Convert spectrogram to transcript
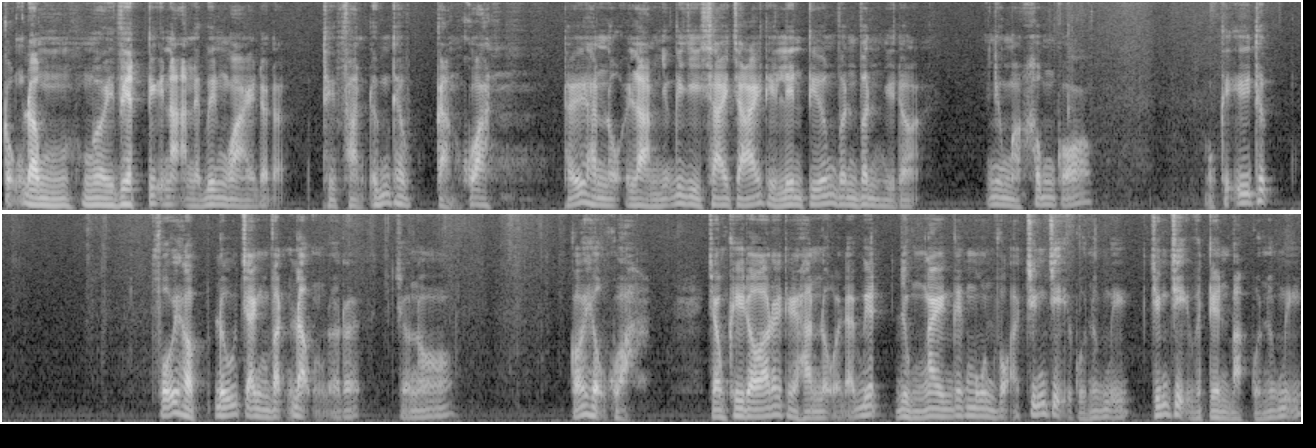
Cộng đồng người Việt tị nạn ở bên ngoài đó, đó thì phản ứng theo cảm quan. Thấy Hà Nội làm những cái gì sai trái thì lên tiếng vân vân gì đó. Nhưng mà không có một cái ý thức phối hợp đấu tranh vận động đó, đó cho nó có hiệu quả. Trong khi đó đấy thì Hà Nội đã biết dùng ngay cái môn võ chính trị của nước Mỹ, chính trị và tiền bạc của nước Mỹ,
